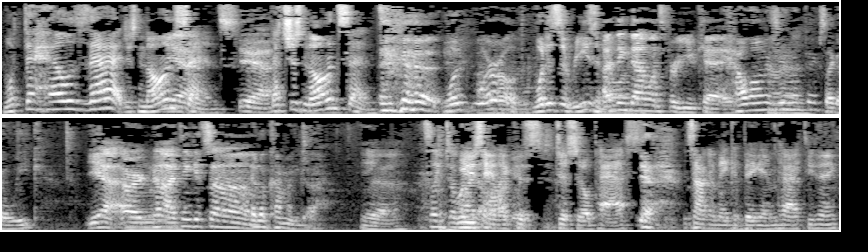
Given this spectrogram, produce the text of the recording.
What the hell is that? Just nonsense. Yeah. That's just nonsense. what world? What is the reason? I think of that one's for UK. How long is the Olympics? Like a week. Yeah, or no, I think it's um. It'll come and go. Yeah. it's like July. What are you to saying? Like, August. it's just it'll pass. Yeah. It's not gonna make a big impact. You think?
